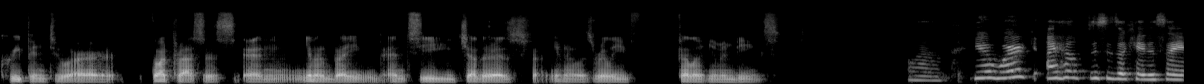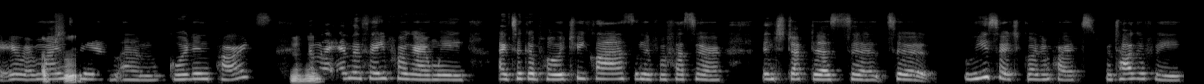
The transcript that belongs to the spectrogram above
creep into our thought process and you know by and see each other as you know as really fellow human beings wow your work i hope this is okay to say it reminds Absolutely. me of um, gordon parks mm-hmm. in my mfa program we i took a poetry class and the professor instructed us to to research gordon parks photography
